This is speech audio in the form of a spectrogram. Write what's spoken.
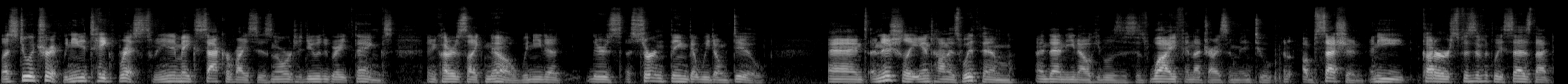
let's do a trick. We need to take risks. We need to make sacrifices in order to do the great things. And cutter's like no we need to there's a certain thing that we don't do and initially anton is with him and then you know he loses his wife and that drives him into an obsession. And he cutter specifically says that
